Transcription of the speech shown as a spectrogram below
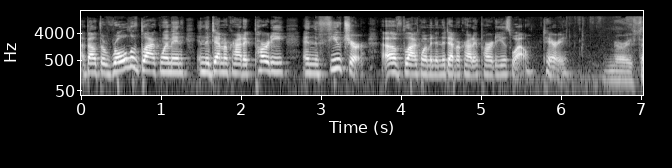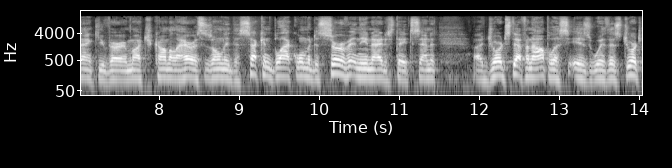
about the role of black women in the Democratic Party, and the future of black women in the Democratic Party as well. Terry. Mary, thank you very much. Kamala Harris is only the second black woman to serve in the United States Senate. Uh, George Stephanopoulos is with us. George,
